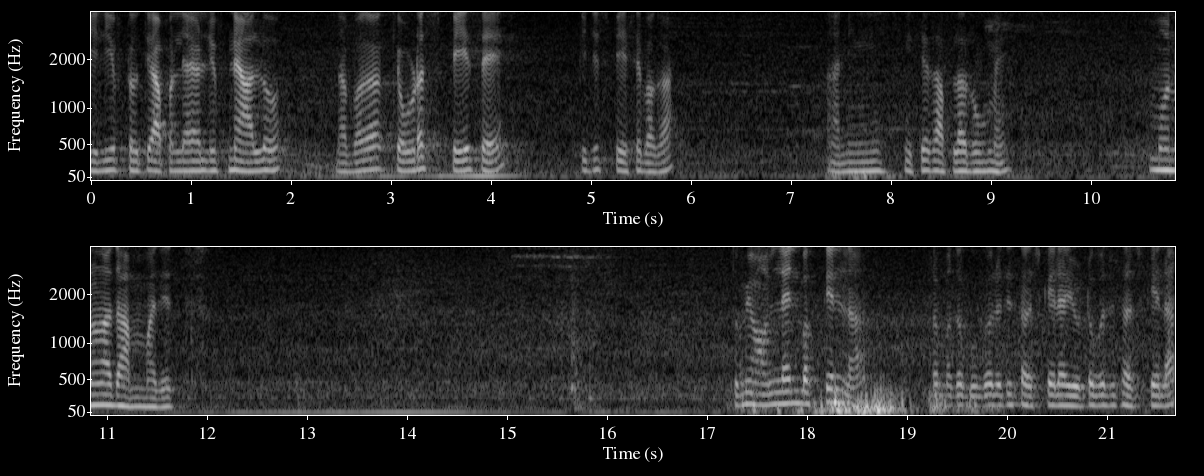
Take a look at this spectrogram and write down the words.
ही लिफ्ट होती. आपण या लिफ्टने आलो. ना बघा केवढं स्पेस आहे. किती स्पेस आहे बघा. आणि इथेच आपला रूम आहे. मनोना धाममध्येच तुम्ही ऑनलाईन बघतील ना. समजा गुगलवरती सर्च केला यूट्यूबवरती सर्च केला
